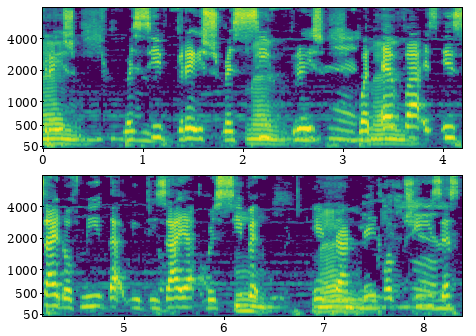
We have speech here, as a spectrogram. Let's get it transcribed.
grace, Amen. receive grace, receive Amen. grace. Amen. Whatever Amen. is inside of me that you desire, receive it mm. In the name of Amen. Jesus.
